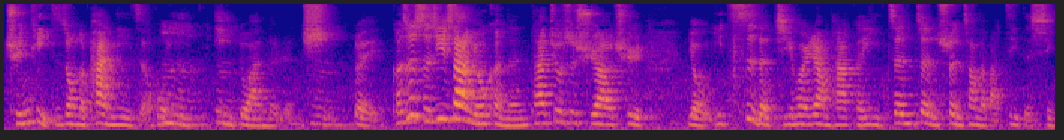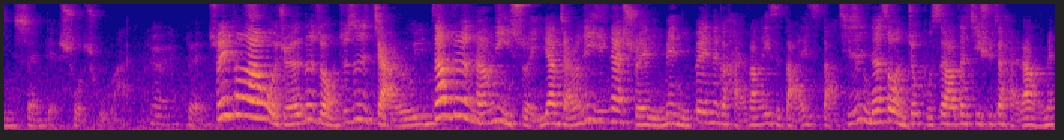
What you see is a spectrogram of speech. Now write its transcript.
群体之中的叛逆者或异、嗯。异端的人士。嗯。对，可是实际上有可能他就是需要去有一次的机会，让他可以真正顺畅的把自己的心声给说出来。对，对，所以通常我觉得那种就是，假如你知道，就是像溺水一样。假如你已经在水里面，你被那个海浪一直打，一直打，其实你那时候你就不是要再继续在海浪里面，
